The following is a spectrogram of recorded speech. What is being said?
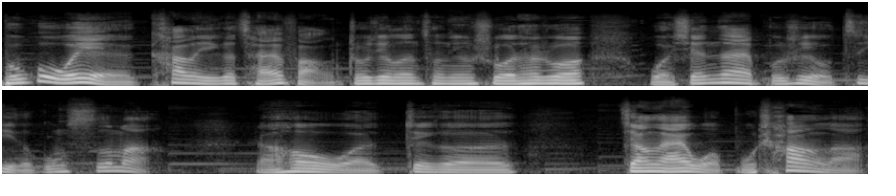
不过我也看了一个采访，周杰伦曾经说，他说我现在不是有自己的公司嘛，然后我这个将来我不唱了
